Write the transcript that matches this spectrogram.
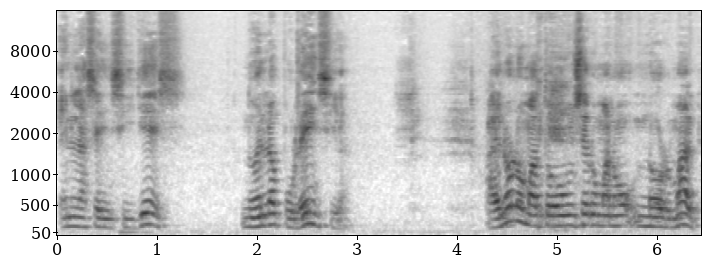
en la sencillez, no en la opulencia. A él no lo mató un ser humano normal.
